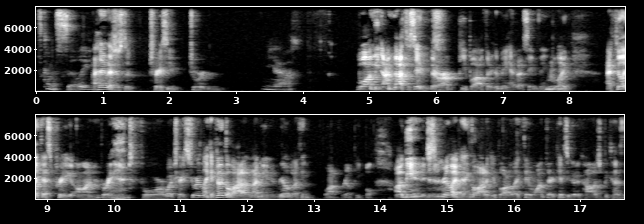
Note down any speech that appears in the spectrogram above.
it's kind of silly. I think that's just a Tracy Jordan. Yeah. Well, I mean, I'm not to say that there aren't people out there who may have that same thing, but mm-hmm. like, I feel like that's pretty on brand for what Tracy Jordan. Like, I feel like a lot of, I mean, real, I think a lot of real people. I mean, just in real life, I think a lot of people are like they want their kids to go to college because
